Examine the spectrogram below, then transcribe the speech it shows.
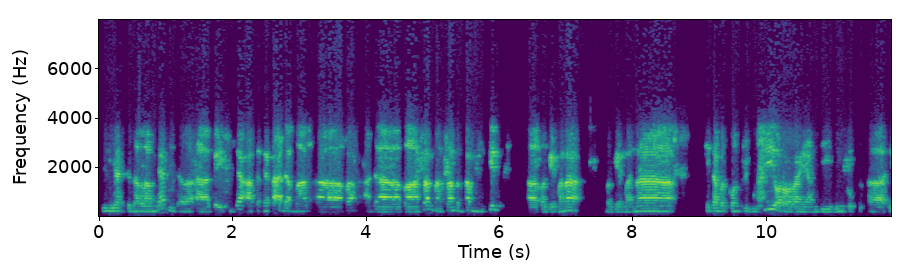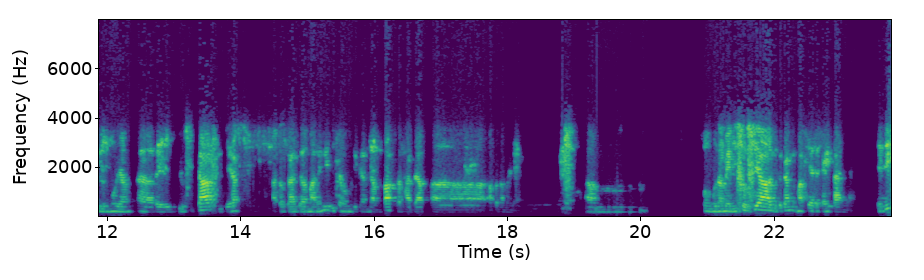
dilihat ke dalamnya di dalam uh, isinya uh, ternyata ada uh, apa ada bahasan bahasan tentang mungkin uh, bagaimana bagaimana kita berkontribusi orang-orang yang di lingkup uh, ilmu yang uh, religiusitas gitu ya atau keagamaan ini bisa memberikan dampak terhadap uh, apa namanya um, pengguna media sosial gitu kan masih ada kaitannya. Jadi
